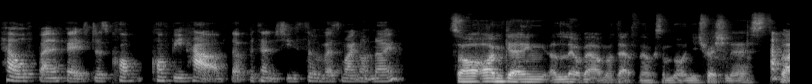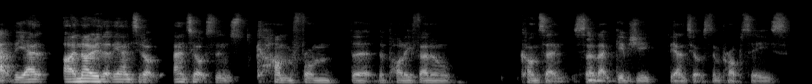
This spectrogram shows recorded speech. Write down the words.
health benefits does co- coffee have that potentially some of us might not know? So I'm getting a little bit out of my depth now because I'm not a nutritionist, but the I know that the anti- antioxidants come from the the polyphenol content, so mm-hmm. that gives you the antioxidant properties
